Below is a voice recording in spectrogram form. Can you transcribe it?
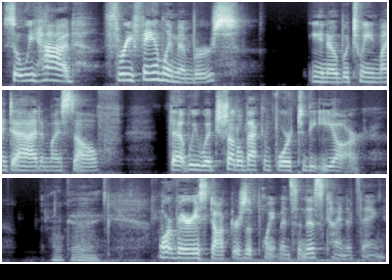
So we had three family members, you know, between my dad and myself that we would shuttle back and forth to the ER Okay. or various doctor's appointments and this kind of thing.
